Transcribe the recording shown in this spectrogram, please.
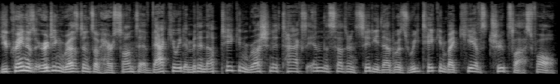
Ukraine is urging residents of Kherson to evacuate amid an uptick in Russian attacks in the southern city that was retaken by Kiev's troops last fall,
